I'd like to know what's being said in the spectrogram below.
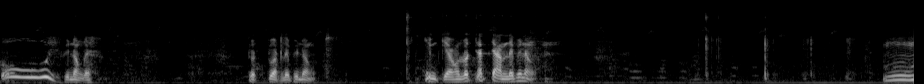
โอ้ยพี่น้องเลยจวดๆเลยพี่น้อง จิ้มเกี๊ยวรสจัดจันเลยพี่น้องอืม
